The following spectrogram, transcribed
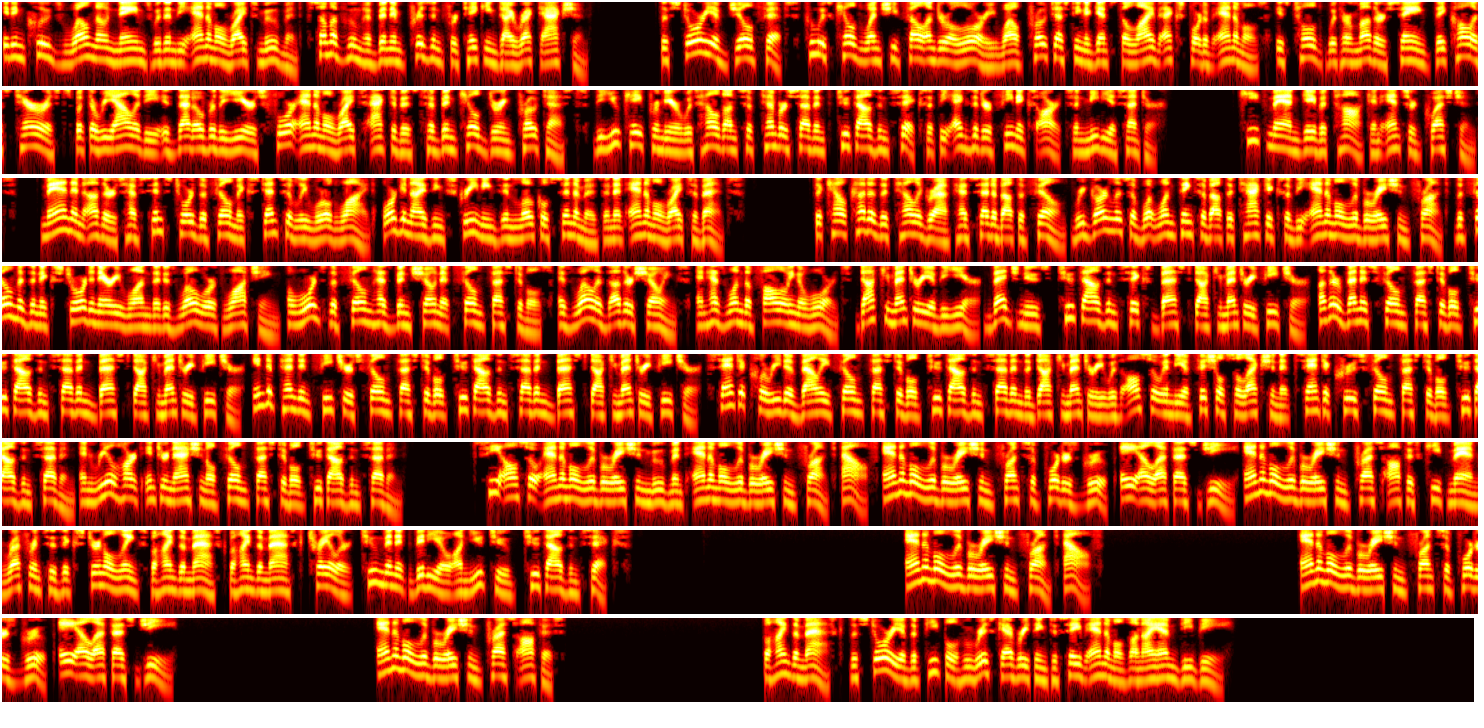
It includes well-known names within the animal rights movement, some of whom have been imprisoned for taking direct action. The story of Jill Phipps, who was killed when she fell under a lorry while protesting against the live export of animals, is told, with her mother saying, they call us terrorists but the reality is that over the years four animal rights activists have been killed during protests. The UK premiere was held on September 7, 2006 at the Exeter Phoenix Arts and Media Centre. Keith Mann gave a talk and answered questions. Mann and others have since toured the film extensively worldwide, organizing screenings in local cinemas and at animal rights events. The Calcutta The Telegraph has said about the film, regardless of what one thinks about the tactics of the Animal Liberation Front, the film is an extraordinary one that is well worth watching. Awards The film has been shown at film festivals, as well as other showings, and has won the following awards Documentary of the Year, VegNews, 2006 Best Documentary Feature, Other Venice Film Festival 2007 Best Documentary Feature, Independent Features Film Festival 2007 Best Documentary Feature, Santa Clarita Valley Film Film Festival 2007 The documentary was also in the official selection at Santa Cruz Film Festival 2007 and Reel Heart International Film Festival 2007. See also Animal Liberation Movement Animal Liberation Front ALF, Animal Liberation Front Supporters Group ALFSG, Animal Liberation Press Office Keith Mann references external links Behind the Mask Behind the Mask trailer, 2-minute video on YouTube, 2006. Animal Liberation Front ALF Animal Liberation Front Supporters Group ALFSG Animal Liberation Press Office. Behind the Mask, the story of the people who risk everything to save animals on IMDb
